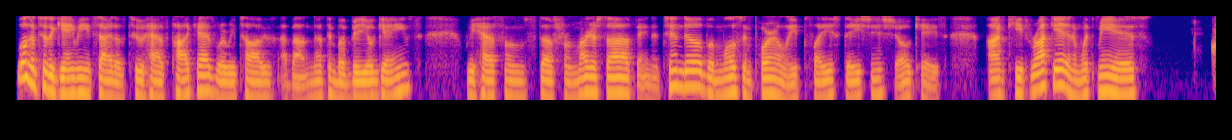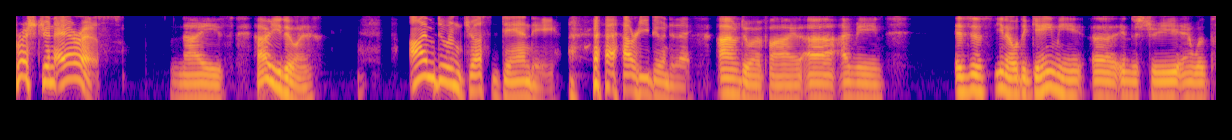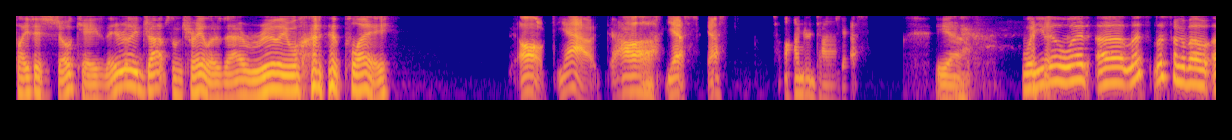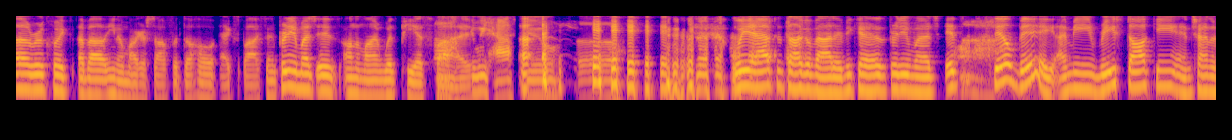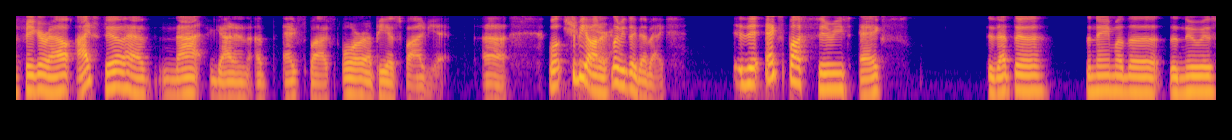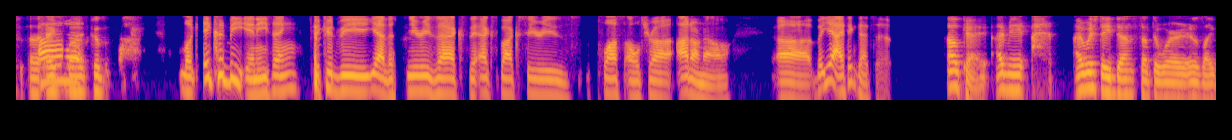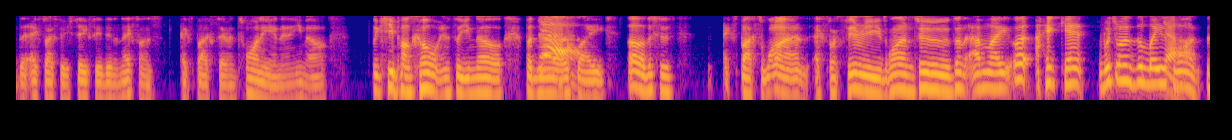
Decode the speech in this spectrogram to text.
Welcome to the gaming side of Two Halves podcast, where we talk about nothing but video games. We have some stuff from Microsoft and Nintendo, but most importantly, PlayStation Showcase. I'm Keith Rock It, and with me is Kristian Eris. Nice. How are you doing? I'm doing just dandy. How are you doing today? I'm doing fine. Uh, I mean, it's just you know the gaming uh, industry and with PlayStation Showcase, they really dropped some trailers that I really want to play. Oh yeah, uh, yes, yes, a hundred times yes. Yeah. Well, you know what? Uh, let's let's talk about uh real quick about you know Microsoft with the whole Xbox and pretty much is on the line with PS5. Ugh, do we have Uh, to? we have to talk about it because pretty much it's still big. I mean, restocking and trying to figure out. I still have not gotten a Xbox or a PS5 yet. Uh, well, to be honest, let me take that back. Is it Xbox Series X? Is that the the name of the the newest uh, Uh, Xbox? Because Look, it could be anything. It could be yeah, the Series X, the Xbox Series Plus Ultra. I don't know. Uh, but yeah, I think that's it. Okay, I mean, I wish they'd done something where it was like the Xbox 360, then the next one's Xbox 720, and then you know we keep on going, so you know. But now it's like, oh, this is Xbox One, Xbox Series One, Two. So I'm like, what? I can't. Which one is the latest yeah. one?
